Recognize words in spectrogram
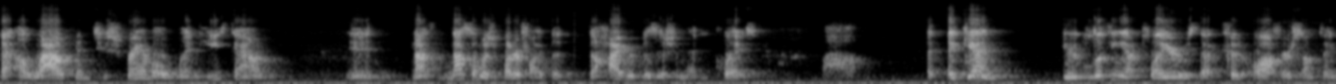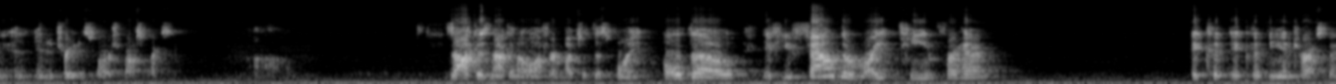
that allow him to scramble when he's down in not not so much butterfly, but the hybrid position that he plays. Uh, again, you're looking at players that could offer something in, in a trade as far as prospects. Zacha is not going to offer much at this point. Although, if you found the right team for him, it could it could be interesting.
